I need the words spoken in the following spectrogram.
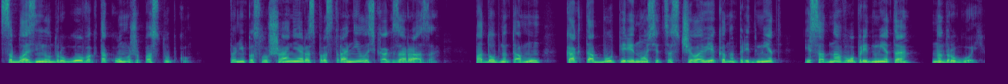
соблазнил другого к такому же поступку, то непослушание распространилось как зараза, подобно тому, как табу переносится с человека на предмет и с одного предмета на другой.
